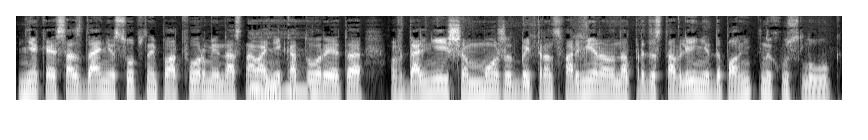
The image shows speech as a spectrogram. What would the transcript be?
некое создание собственной платформы, на основании mm-hmm. которой это в дальнейшем может быть трансформировано в предоставление дополнительных услуг.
